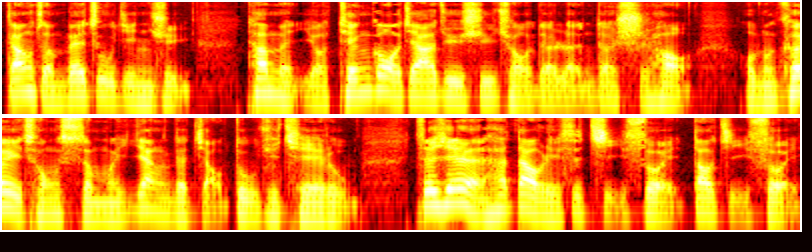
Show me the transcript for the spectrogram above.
刚准备住进去，他们有添购家具需求的人的时候，我们可以从什么样的角度去切入？这些人他到底是几岁到几岁？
